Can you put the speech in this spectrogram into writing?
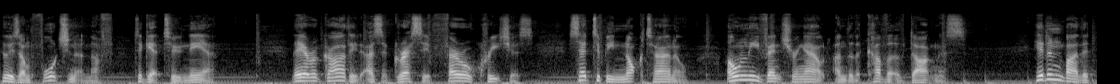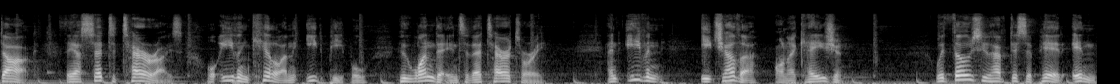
who is unfortunate enough to get too near. They are regarded as aggressive feral creatures said to be nocturnal only venturing out under the cover of darkness. Hidden by the dark they are said to terrorize or even kill and eat people who wander into their territory and even each other on occasion. With those who have disappeared in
